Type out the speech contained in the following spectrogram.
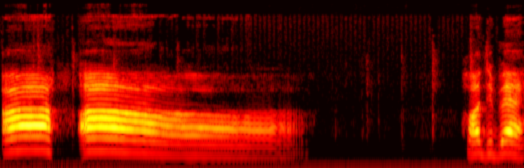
Aa, aa. Hadi be.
